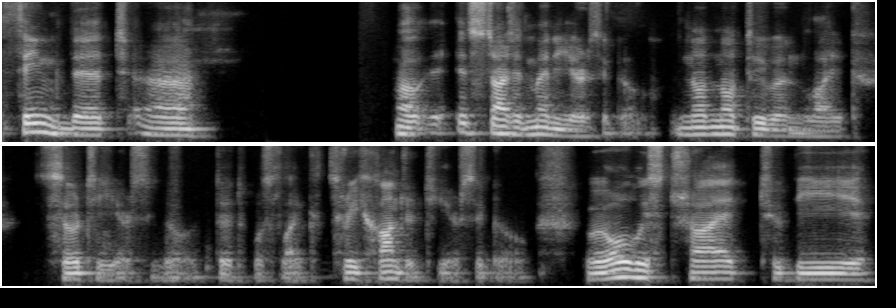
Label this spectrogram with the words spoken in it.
thing that uh, well, it started many years ago, not not even like 30 years ago. That was like 300 years ago. We always tried to be,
